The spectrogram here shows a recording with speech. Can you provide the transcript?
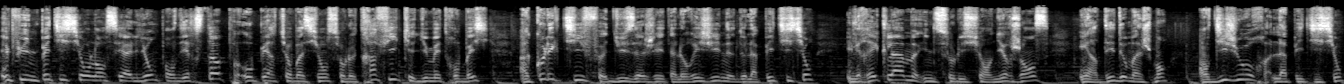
Et puis une pétition lancée à Lyon pour dire stop aux perturbations sur le trafic du métro B. Un collectif d'usagers est à l'origine de la pétition. Il réclame une solution en urgence et un dédommagement. En 10 jours, la pétition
